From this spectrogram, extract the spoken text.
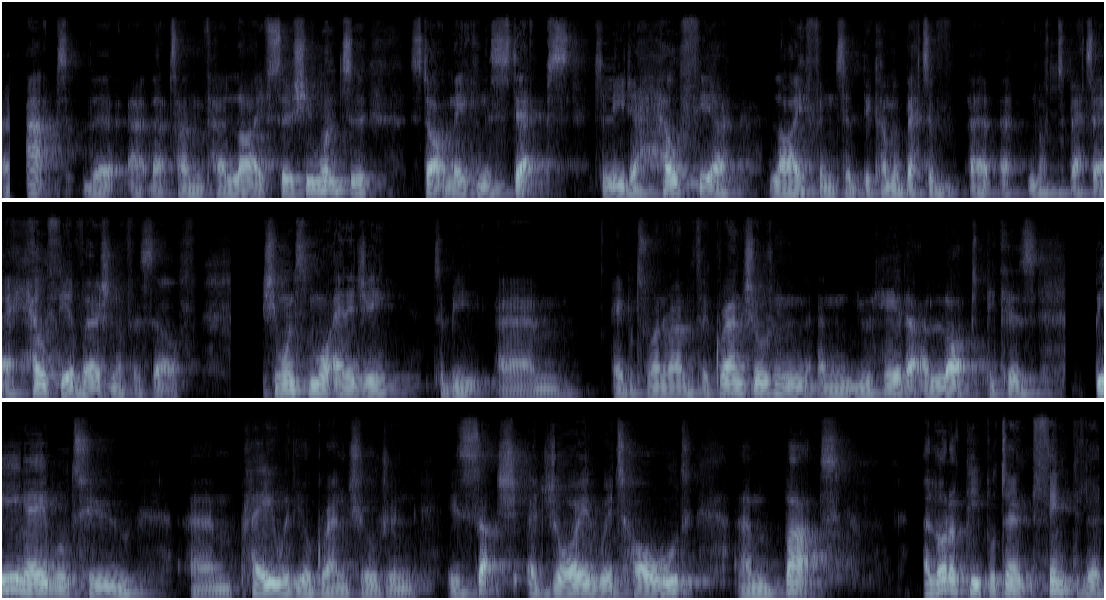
uh, at the at that time of her life. So she wanted to start making the steps to lead a healthier life and to become a better, uh, uh not better, a healthier version of herself she wanted more energy to be um, able to run around with her grandchildren, and you hear that a lot because being able to um, play with your grandchildren is such a joy, we're told, um, but a lot of people don't think that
